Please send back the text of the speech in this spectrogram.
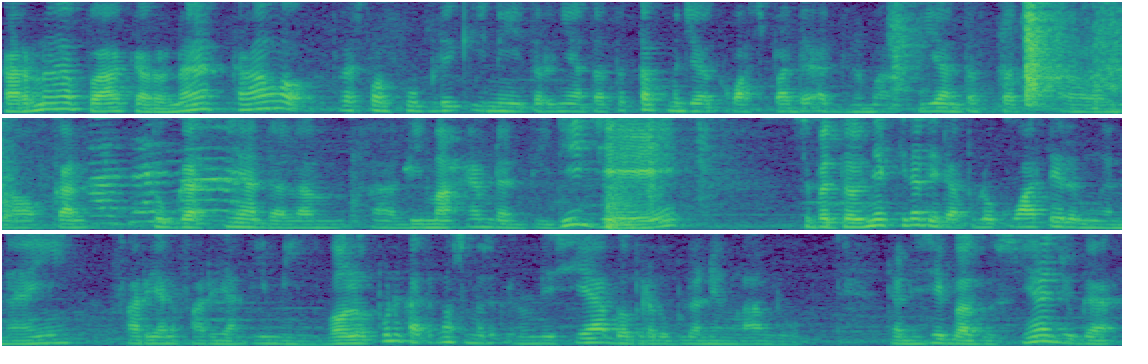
Karena apa? Karena kalau respon publik ini ternyata tetap menjaga kewaspadaan dalam artian tetap uh, melakukan tugasnya dalam uh, eh, 5M dan VDJ, sebetulnya kita tidak perlu khawatir mengenai varian-varian ini. Walaupun katakan masuk Indonesia beberapa bulan yang lalu. Dan sisi bagusnya juga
